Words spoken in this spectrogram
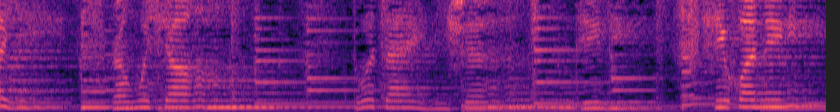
在意，让我想躲在你身体里，喜欢你，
